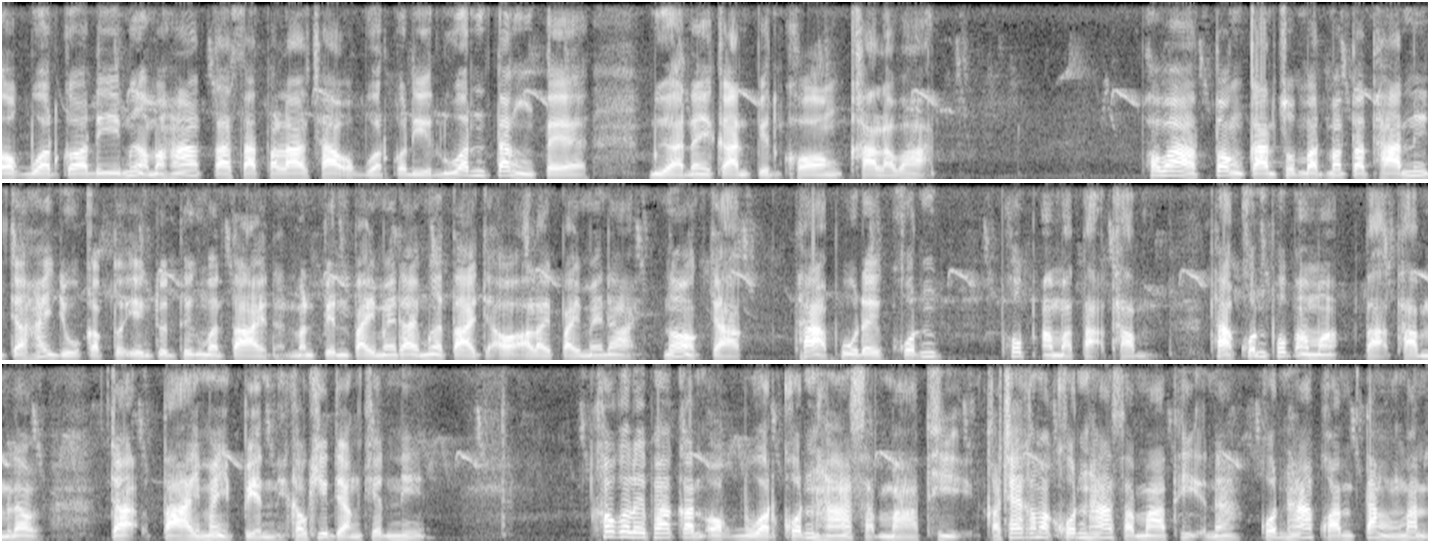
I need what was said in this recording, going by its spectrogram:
ออกบวชก็ดี เมื่อมหากษัตริย์พระราชาออกบวชก็ดีล้วนตั้งแต่เบื่อในการเป็นครองคารวาส เพราะว่าต้องการสมบัติมาตรฐานนี่จะให้อยู่กับตัวเองจนถึงวันตายนั่นมันเป็นไปไม่ได้เมื่อตายจะเอาอะไรไปไม่ได้ นอกจากถ้าผู้ได้ค้นพบอมตะธรรม ถ้าค้นพบอมตะธรรมแล้วจะตายไม่เป็นเขาคิดอย่างเช่นนี้ เขาก็เลยพากันออกบวชค้นหาสมาธิ เขาใช้คำว่าค้นหาสมาธินะค้นหาความตั้งมั่น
